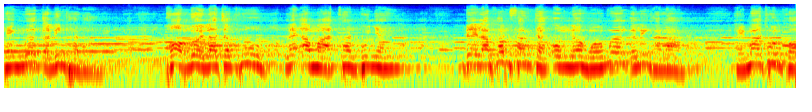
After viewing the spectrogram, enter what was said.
แห่งเมืองกะลิงคาราพร้อมด้วยราชครู่และอามาตย์ท่านผู้ใหญ่ได้รับคำสั่งจากองค์เหนือหัวเมืองกะลิงคารา ให้มาทูลขอ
